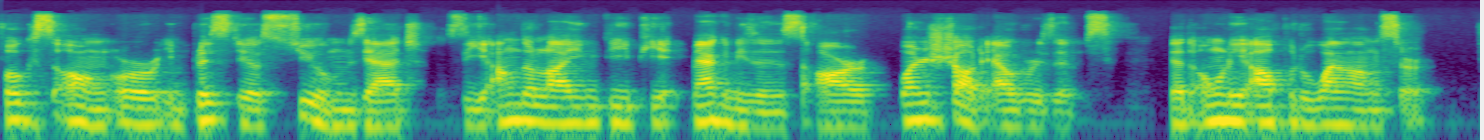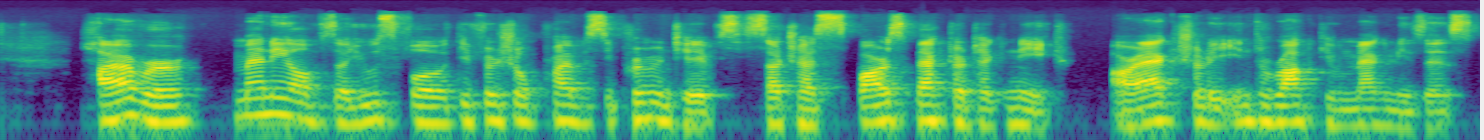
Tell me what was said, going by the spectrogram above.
focus on or implicitly assume that the underlying DP mechanisms are one-shot algorithms that only output one answer. However, many of the useful differential privacy primitives, such as sparse vector technique, are actually interactive mechanisms,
